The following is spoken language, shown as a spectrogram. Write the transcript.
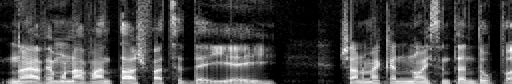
noi avem un avantaj față de ei și anume că noi suntem după.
